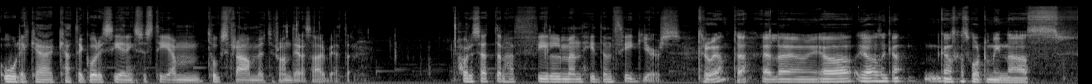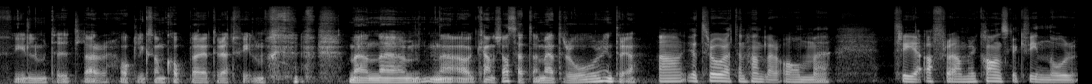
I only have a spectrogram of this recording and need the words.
olika kategoriseringssystem togs fram utifrån deras arbete. Har du sett den här filmen Hidden Figures? Tror jag inte. Eller jag, jag har ganska svårt att minnas filmtitlar och liksom koppla det till rätt film. men eh, jag kanske har sett den, men jag tror inte det. Ja, jag tror att den handlar om eh, tre afroamerikanska kvinnor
